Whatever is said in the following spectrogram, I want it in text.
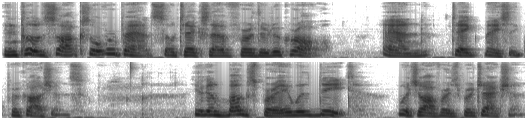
Include socks over pants so ticks have further to crawl. And take basic precautions. You can bug spray with DEET, which offers protection.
